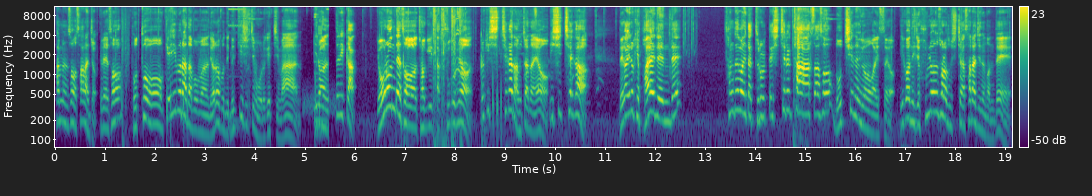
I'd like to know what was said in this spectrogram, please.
하면서 사라져. 그래서 보통 게임을 하다 보면 여러분들이 느끼실지 모르겠지만 이런 쓰리깡 요런 데서 적이 딱 죽으면 이렇게 시체가 남잖아요. 이 시체가 내가 이렇게 봐야 되는데 상대방이 딱 들어올 때 시체를 탁 싸서 놓치는 경우가 있어요. 이건 이제 훈련소라서 시체가 사라지는 건데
